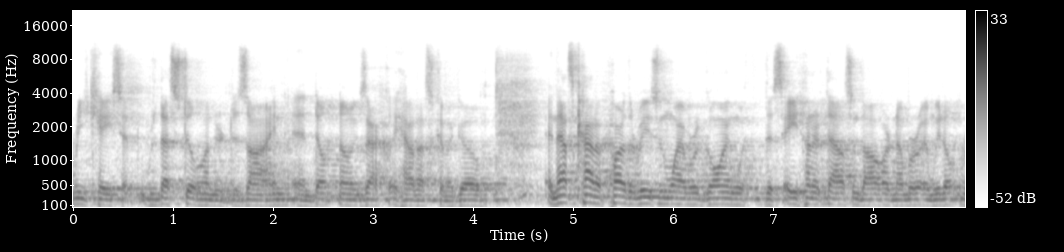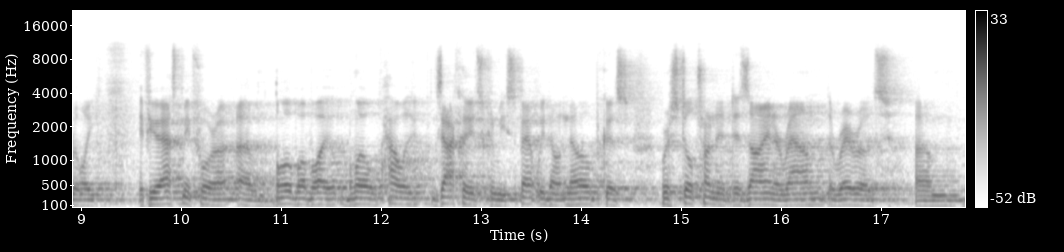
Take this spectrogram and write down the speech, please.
recase it. That's still under design and don't know exactly how that's going to go. And that's kind of part of the reason why we're going with this $800,000 number, and we don't really, if you ask me for a a blow, blow, blow, blow, how exactly it's going to be spent, we don't know, because we're still trying to design around the railroad's um,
